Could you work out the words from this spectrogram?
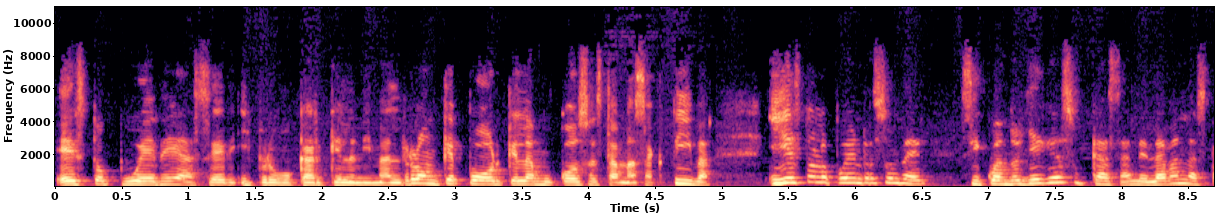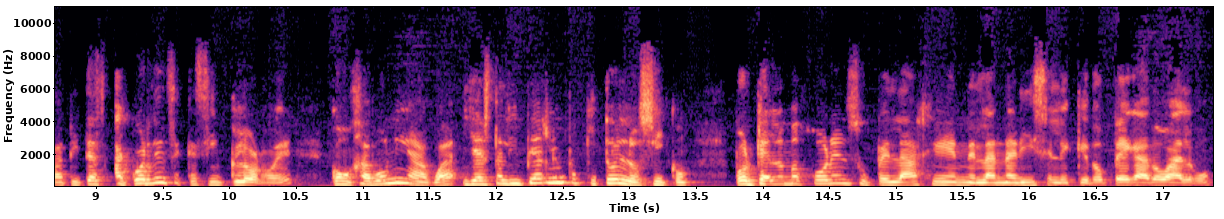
esto puede hacer y provocar que el animal ronque porque la mucosa está más activa. Y esto lo pueden resolver si cuando llegue a su casa le lavan las patitas, acuérdense que sin cloro, ¿eh? con jabón y agua y hasta limpiarle un poquito el hocico porque a lo mejor en su pelaje, en la nariz, se le quedó pegado algo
